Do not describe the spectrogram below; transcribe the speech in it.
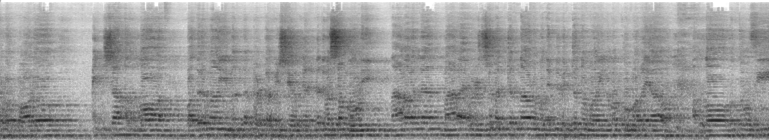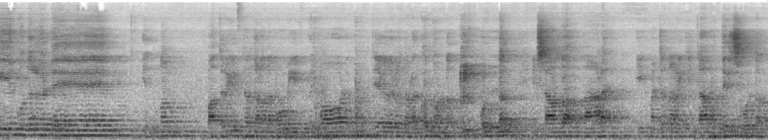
പുറപ്പാട്. ബദറുമായി ബന്ധപ്പെട്ട വിഷയം രണ്ട് ദിവസം കൂടി നാളെ വല്ല നാളെ ഒഴിച്ചു മറ്റന്നാളും അതിന്റെ പിറ്റന്നുമായി നമുക്ക് പറയാം. അല്ലാഹു തൗഫീഖ് നൽകട്ടെ. ഇന്നും ബദർ യുദ്ധം നടന്ന ഭൂമിയിൽ ഒരുപാട് പ്രത്യേകതകൾ നടക്കുന്നുണ്ട്. ഉണ്ട്. ഇൻഷാ അല്ലാഹ് നാളെ ഈ മറ്റന്നാൾ കിതാബ് ഉദ്ധരിച്ചു കൊടുത്തത്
